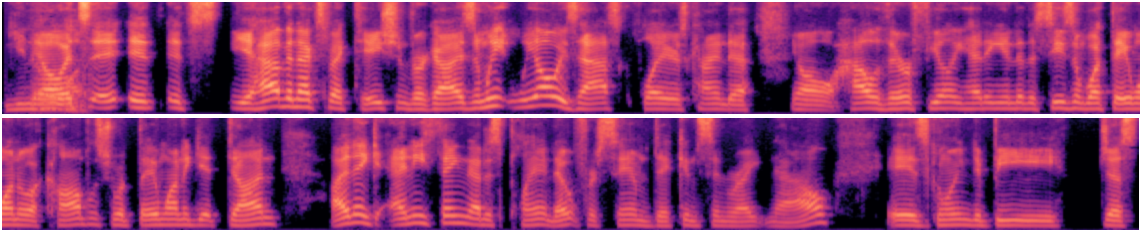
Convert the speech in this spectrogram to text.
You You know, it's it, it it's you have an expectation for guys, and we we always ask players kind of you know how they're feeling heading into the season, what they want to accomplish, what they want to get done. I think anything that is planned out for Sam Dickinson right now is going to be just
